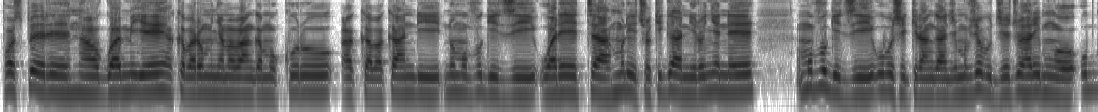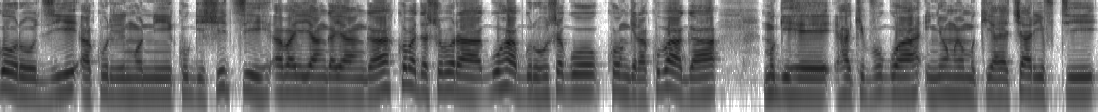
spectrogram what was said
Prospere ntawagwamiye akaba ari umunyamabanga mukuru akaba kandi n'umuvugizi wa leta muri icyo kiganiro nyine umuvugizi w'ubushikiranganje mu byo bujeje harimo ubworozi akurira inkoni ku gishitsi abayangayanga ko badashobora guhabwa uruhusha rwo kongera kubaga mu gihe hakivugwa inyonko yo mu kiya cya lifuti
